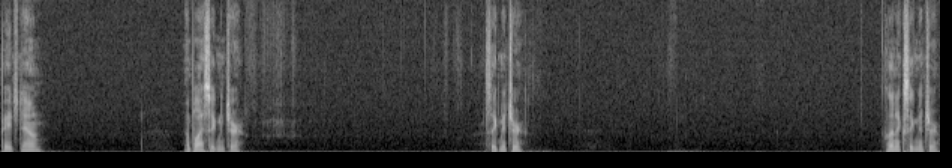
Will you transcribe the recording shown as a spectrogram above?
Page down. Apply signature. Signature. Clinic signature.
